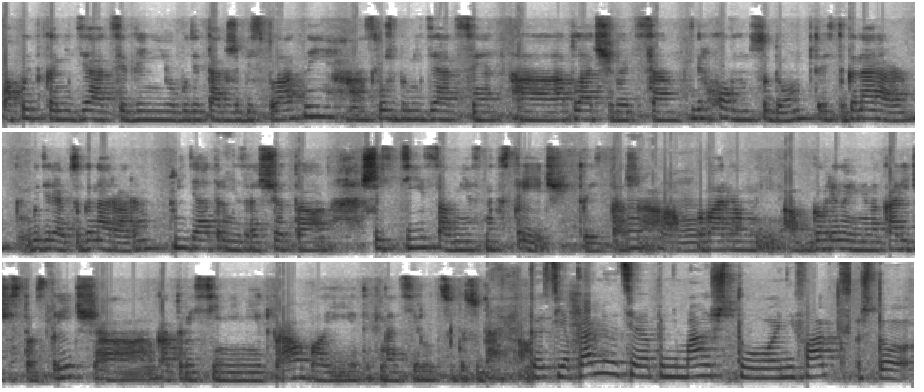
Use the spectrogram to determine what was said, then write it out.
попытка медиации для нее будет также бесплатной. А, служба медиации а, оплачивается Верховным судом, то есть гонорары, выделяются гонорары медиаторам из расчета шести совместных встреч. То есть даже обговорено, обговорено именно количество встреч, которые семьи имеют право, и это финансируется государством. То есть я правильно тебя понимаю, что не факт, что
